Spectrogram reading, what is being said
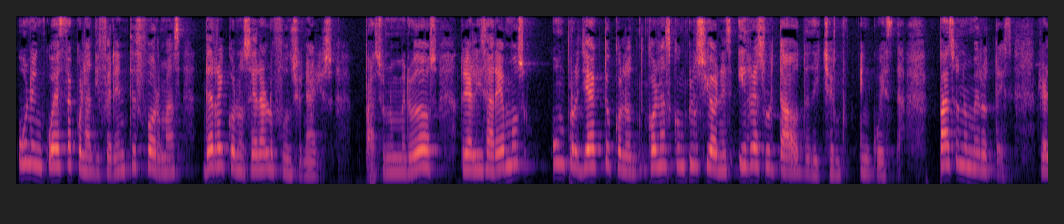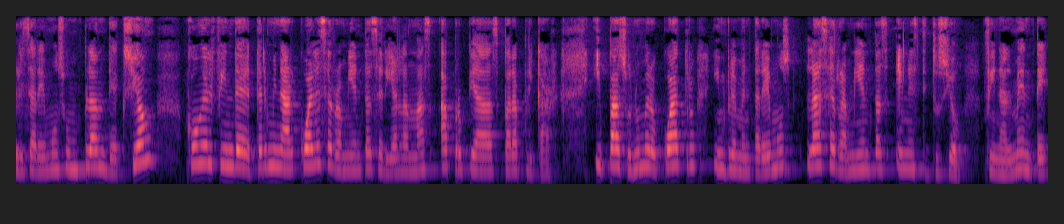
una encuesta con las diferentes formas de reconocer a los funcionarios. Paso número dos, realizaremos un proyecto con, con, las conclusiones y resultados de dicha encuesta. Paso número 3. Realizaremos un plan de acción con el fin de determinar cuáles herramientas serían las más apropiadas para aplicar. Y paso número 4. Implementaremos las herramientas en institución. Finalmente,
